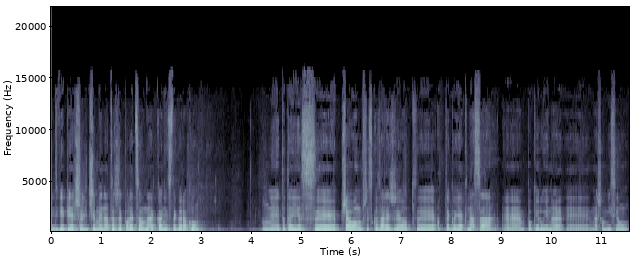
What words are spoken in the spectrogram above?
Dwie pierwsze liczymy na to, że polecą na koniec tego roku. E, tutaj jest e, przełom, wszystko zależy od, e, od tego, jak NASA pokieruje na, naszą misją.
